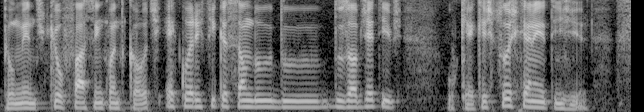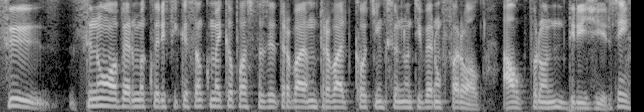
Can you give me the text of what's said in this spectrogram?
pelo menos que eu faço enquanto coach, é a clarificação do, do, dos objetivos o que é que as pessoas querem atingir. Se, se não houver uma clarificação, como é que eu posso fazer trabalho, um trabalho de coaching se eu não tiver um farol? Algo para onde me dirigir? Sim.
